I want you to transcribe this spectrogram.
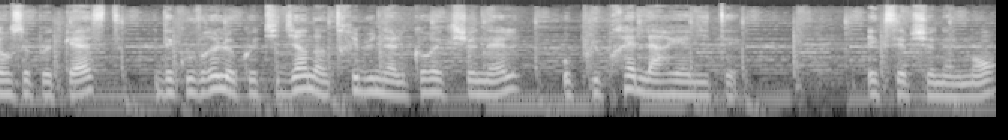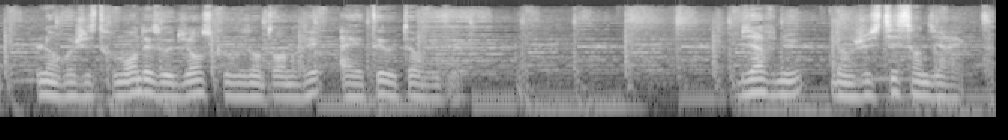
Dans ce podcast, découvrez le quotidien d'un tribunal correctionnel au plus près de la réalité. Exceptionnellement, l'enregistrement des audiences que vous entendrez a été autorisé. Bienvenue dans Justice en direct.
